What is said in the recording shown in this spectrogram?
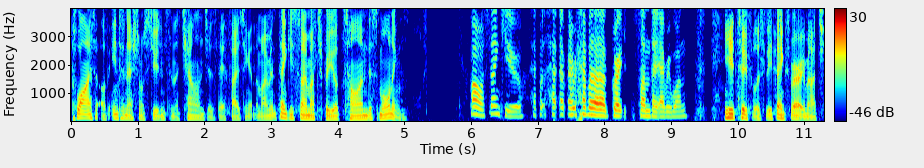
plight of international students and the challenges they're facing at the moment. Thank you so much for your time this morning. Oh, thank you. Have a, have a great Sunday, everyone. you too, Felicity. Thanks very much.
